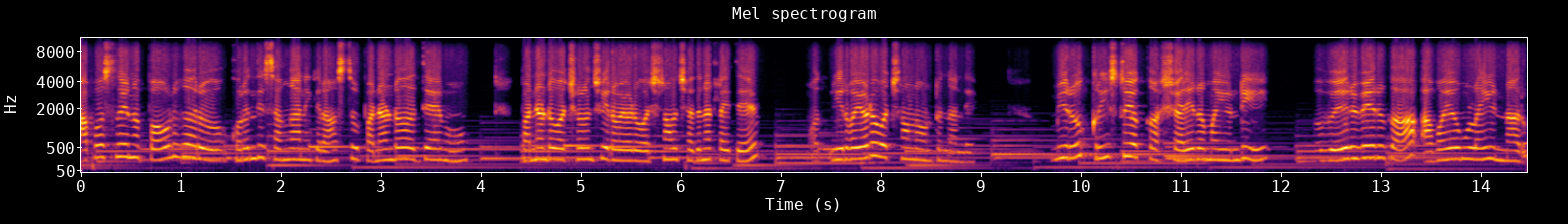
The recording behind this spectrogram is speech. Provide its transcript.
అపోస్తులైన పౌలు గారు కొరింది సంఘానికి రాస్తూ పన్నెండవ అధ్యాయము పన్నెండవ వచనం నుంచి ఇరవై ఏడు వచనాలు చదివినట్లయితే ఇరవై ఏడవ వచనంలో ఉంటుందండి. మీరు క్రీస్తు యొక్క శరీరమై ఉండి వేరువేరుగా అవయములై ఉన్నారు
